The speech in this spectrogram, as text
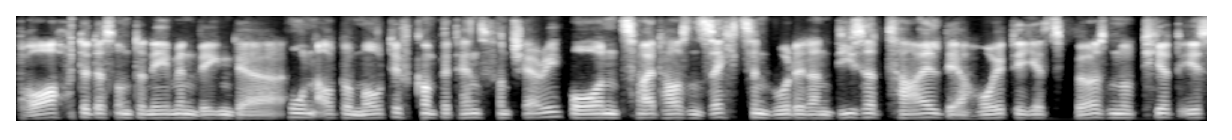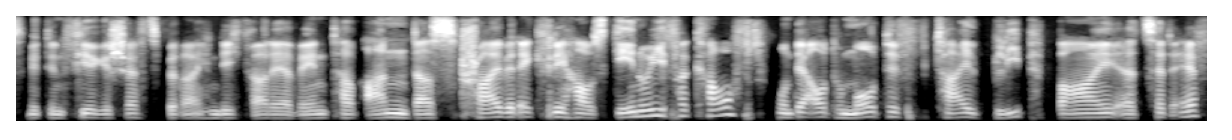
brauchte das Unternehmen wegen der hohen Automotive-Kompetenz von Cherry. Und 2016 wurde dann dieser Teil, der heute jetzt börsen börsennotiert ist, mit den vier Geschäftsbereichen, die ich gerade erwähnt habe, an das Private Equity House Genui verkauft und der Automotive-Teil blieb bei äh, ZF.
